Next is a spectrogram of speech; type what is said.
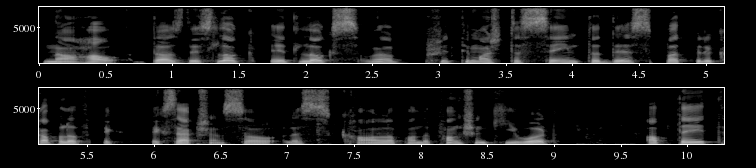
Now, how does this look? It looks, well, pretty much the same to this, but with a couple of ex exceptions. So let's call upon the function keyword, update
